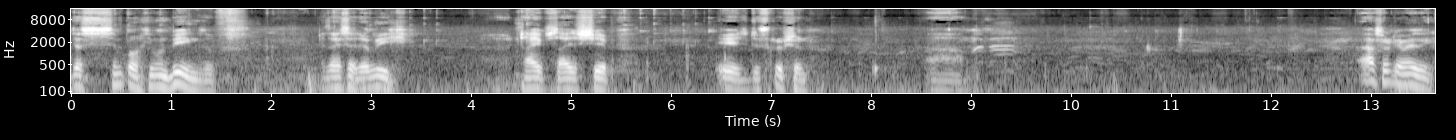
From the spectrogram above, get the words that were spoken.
just simple human beings of, as I said, every type, size, shape, age, description. Um, absolutely amazing.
